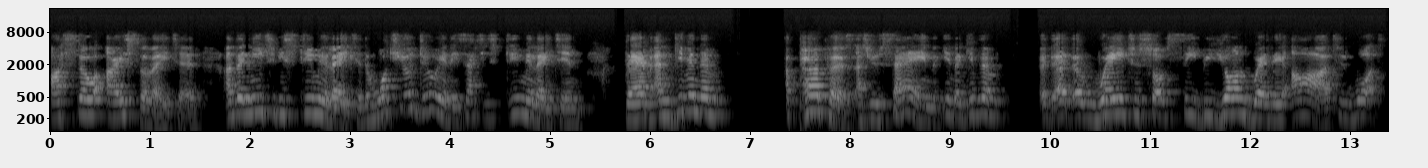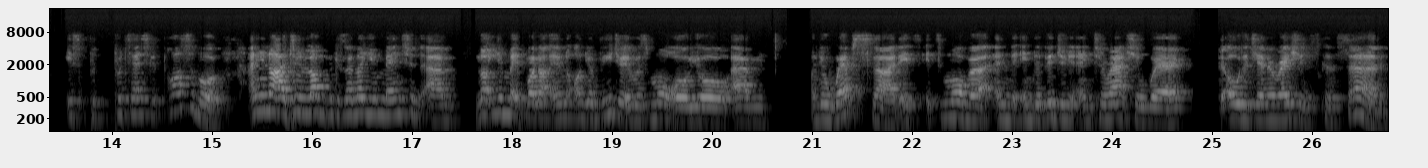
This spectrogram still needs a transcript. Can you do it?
are so isolated, and they need to be stimulated. And what you're doing is actually stimulating them and giving them a purpose, as you're saying. You know, give them a, a, way to sort of see beyond where they are to what is potentially possible. And you know, I do love because I know you mentioned um not you but in, on your video it was more or your um on your website it's it's more of a, an individual interaction where the older generation is concerned.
